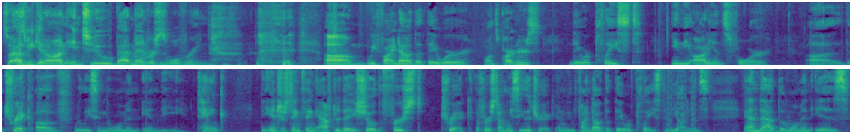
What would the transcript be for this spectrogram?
So as we get on into Batman versus Wolverine, um, we find out that they were once partners. They were placed in the audience for uh, the trick of releasing the woman in the tank. The interesting thing after they show the first trick, the first time we see the trick, and we find out that they were placed in the audience, and that the woman is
